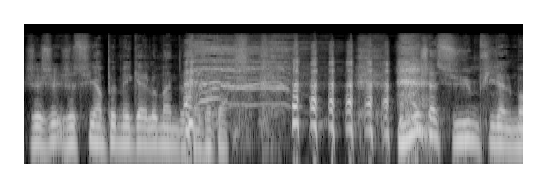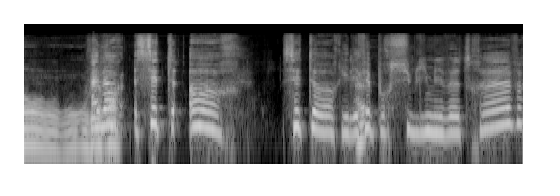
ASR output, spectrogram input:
je, je, je, suis un peu mégalomane de temps en temps. Mais j'assume finalement. On verra. Alors, cet or, cet or, il est ah. fait pour sublimer votre œuvre.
